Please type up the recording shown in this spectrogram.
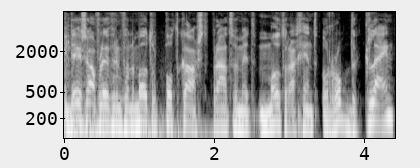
In deze aflevering van de Motor Podcast praten we met motoragent Rob de Klein.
